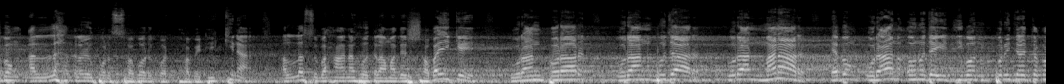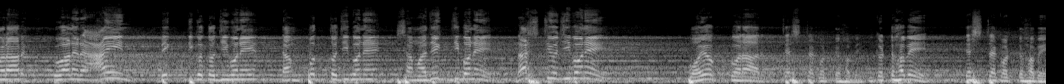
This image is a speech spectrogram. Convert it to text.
এবং আল্লাহ তালার উপর সবর করতে হবে, ঠিক কিনা আল্লাহ সুবাহানা হতাল আমাদের সবাইকে কোরআন পড়ার, কোরআন বুঝার, কোরআন মানার এবং কোরআন অনুযায়ী জীবন পরিচালিত করার, কোরআনের আইন, ব্যক্তিগত জীবনে, দাম্পত্য জীবনে, সামাজিক জীবনে, রাষ্ট্রীয় জীবনে প্রয়োগ করার চেষ্টা করতে হবে। কি করতে হবে? চেষ্টা করতে হবে।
